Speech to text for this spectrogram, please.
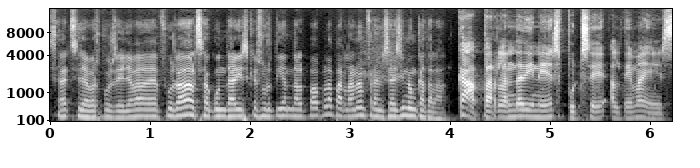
Saps? Llavors doncs, ella va posar els secundaris que sortien del poble parlant en francès i no en català. Que, parlant de diners, potser el tema és,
